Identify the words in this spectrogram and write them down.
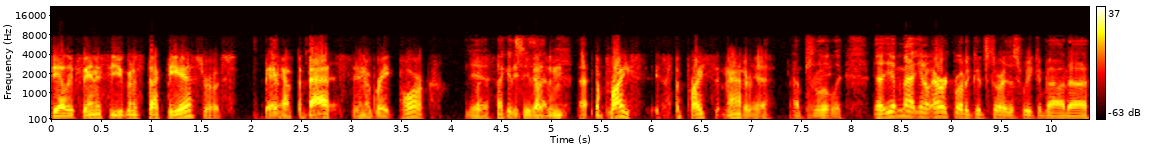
daily fantasy, you're going to stack the Astros. They have the bats in a great park. Yeah, I can see that. Uh, the price. It's the price that matters. Yeah, absolutely. Right. Uh, yeah, Matt. You know, Eric wrote a good story this week about uh,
